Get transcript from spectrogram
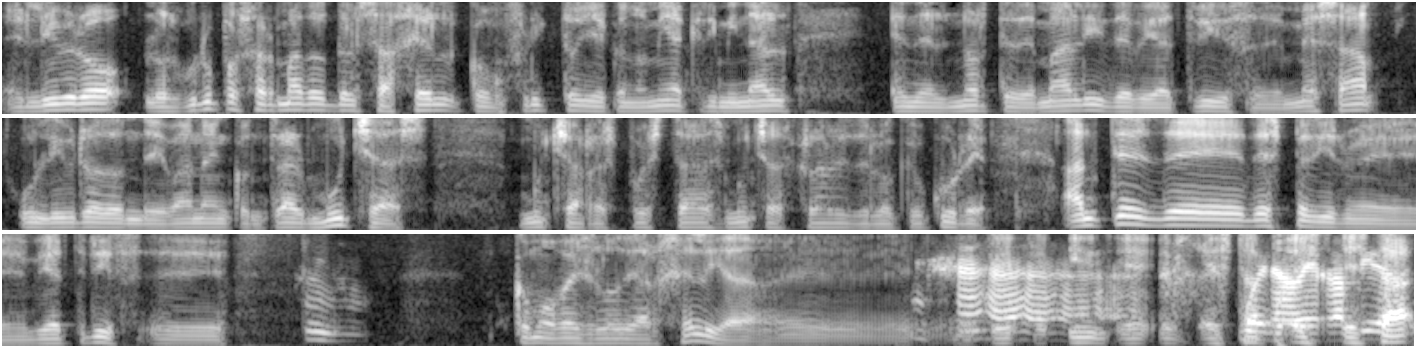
el libro Los grupos armados del Sahel, conflicto y economía criminal en el norte de Mali de Beatriz Mesa, un libro donde van a encontrar muchas muchas respuestas, muchas claves de lo que ocurre. Antes de despedirme, Beatriz, eh, ¿cómo ves lo de Argelia? Eh, eh, está,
